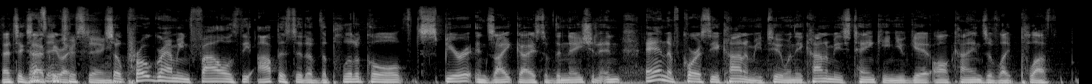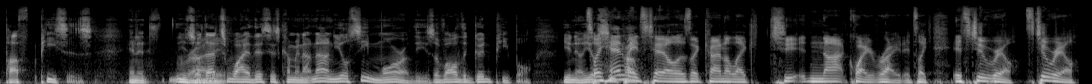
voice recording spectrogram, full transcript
That's exactly interesting. right. So programming follows the opposite of the political spirit and zeitgeist of the nation, and and of course the economy too. When the economy is tanking, you get all kinds of like pluff, puff pieces, and it's so that's why this is coming out now, and you'll see more of these of all the good people. You know, So you'll like see Handmaid's Tale is like kind of like too, not quite right. It's like it's too real. It's too real.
